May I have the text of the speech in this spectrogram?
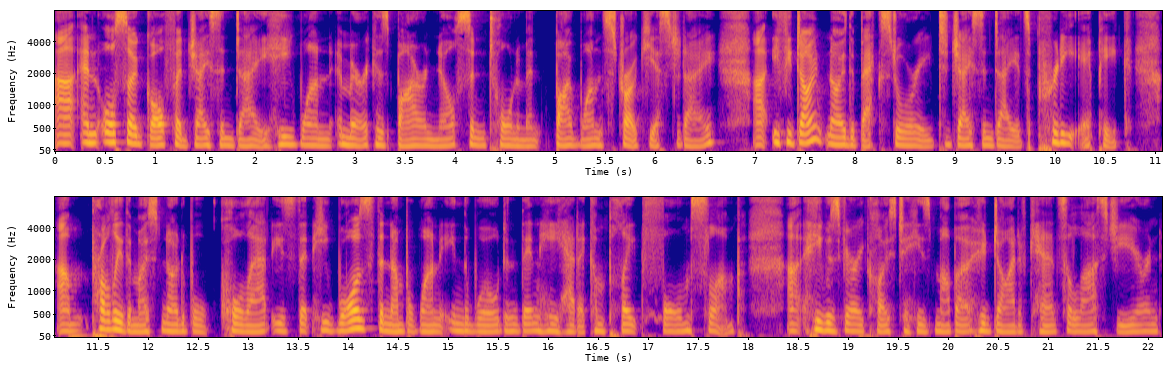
Uh, and also golfer Jason Day. He won America's Byron Nelson tournament by one stroke yesterday. Uh, if you don't know the backstory to Jason Day, it's pretty epic. Um, probably the most notable call out is that he was the number one in the world and then he had a complete form slump. Uh, he was very close to his mother, who died of cancer last year, and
